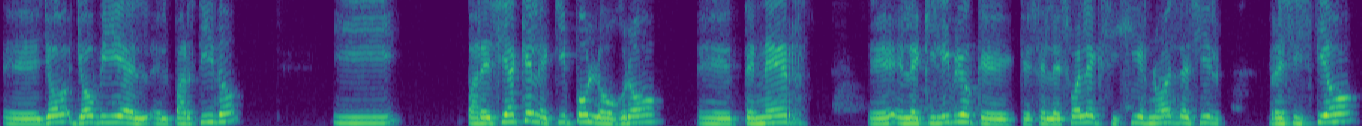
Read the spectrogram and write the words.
eh, yo, yo vi el, partido y parecía que el equipo logró eh, tener el equilibrio que, que, se le suele exigir, ¿no? Es decir, resistió,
